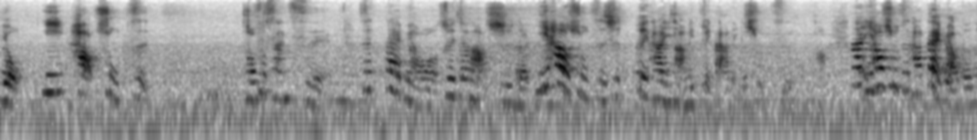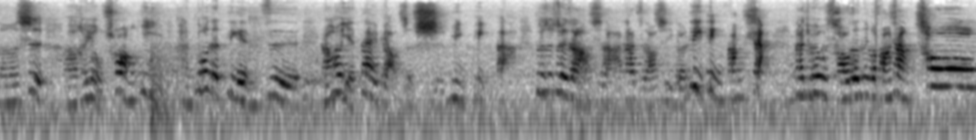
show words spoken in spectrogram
有一号数字重复三次，哎，这代表哦，崔真老师的一号数字是对他影响力最大的一个数字。好，那一号数字它代表的呢是呃很有创意，很多的点子，然后也代表着使命必达。就是崔真老师啊，他只要是一个立定方向。他就会朝着那个方向冲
